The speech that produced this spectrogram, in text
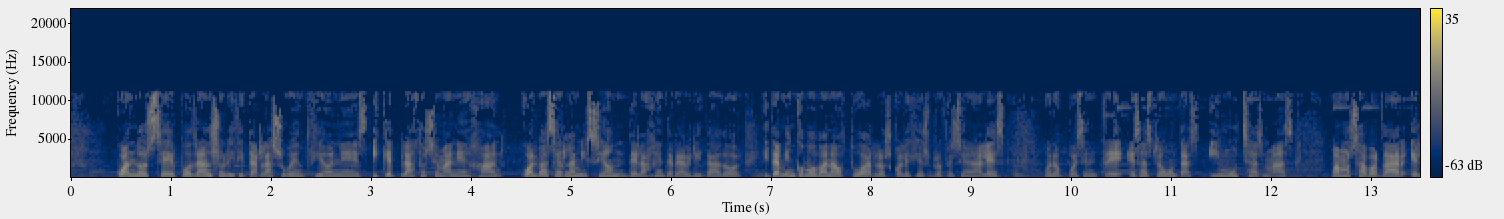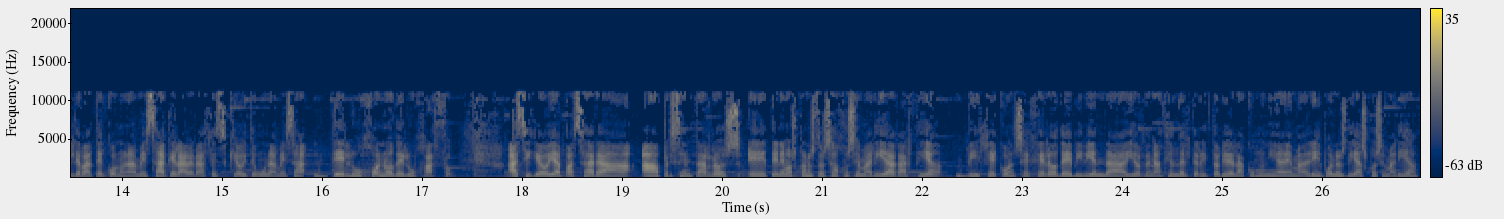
cuándo se podrán solicitar las subvenciones y qué plazos se manejan, cuál va a ser la misión del agente rehabilitador y también cómo van a actuar los colegios profesionales. Bueno, pues entre esas preguntas y muchas más, vamos a abordar el debate con una mesa que la verdad es que hoy tengo una mesa de lujo, no de lujazo. Así que voy a pasar a, presentarlos. Eh, tenemos con nosotros a José María García, viceconsejero de Vivienda y Ordenación del Territorio de la Comunidad de Madrid. Buenos días, José María.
